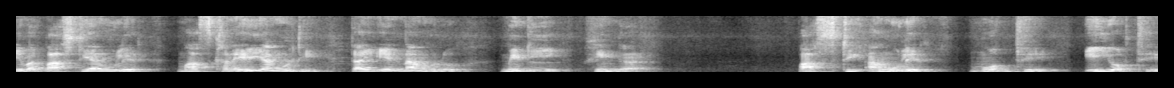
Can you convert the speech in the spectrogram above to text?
এবার পাঁচটি আঙুলের মাঝখানে এই আঙুলটি, তাই এর নাম হলো মিডল ফিঙ্গার পাঁচটি আঙুলের মধ্যে এই অর্থে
